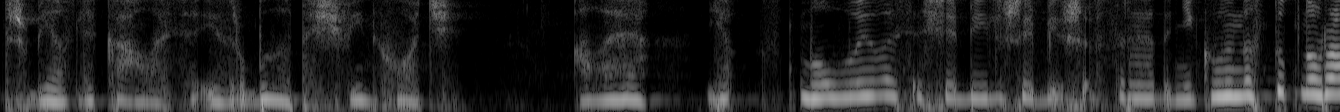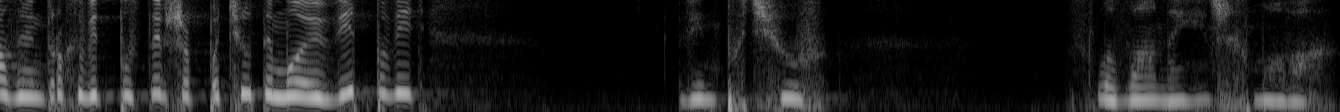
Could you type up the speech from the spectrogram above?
щоб я злякалася і зробила те, що він хоче. Але я молилася ще більше і більше всередині. Коли наступного разу він трохи відпустив, щоб почути мою відповідь, він почув слова на інших мовах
